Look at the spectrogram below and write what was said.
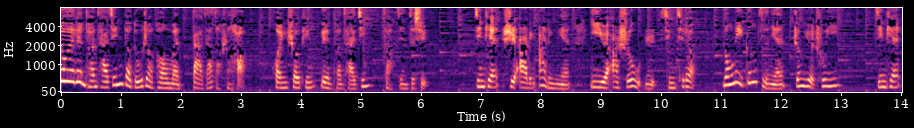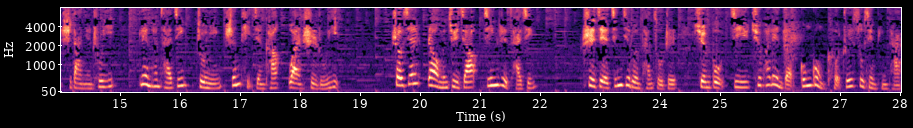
各位链团财经的读者朋友们，大家早上好，欢迎收听链团财经早间资讯。今天是二零二零年一月二十五日，星期六，农历庚子年正月初一。今天是大年初一，链团财经祝您身体健康，万事如意。首先，让我们聚焦今日财经。世界经济论坛组织宣布，基于区块链的公共可追溯性平台。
